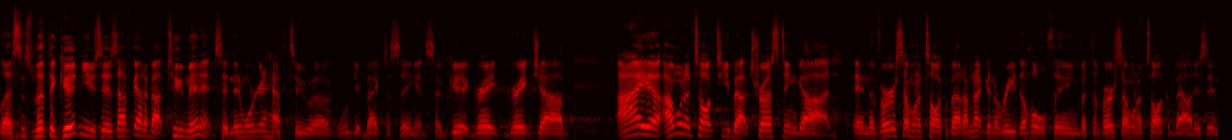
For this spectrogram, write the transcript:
lessons. But the good news is I've got about two minutes, and then we're going to have to, uh, we'll get back to singing. So good, great, great job. I, uh, I want to talk to you about trusting God. And the verse I want to talk about, I'm not going to read the whole thing, but the verse I want to talk about is in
